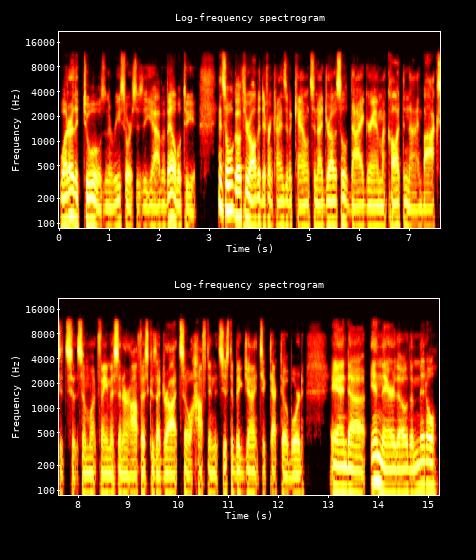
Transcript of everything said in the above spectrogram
what are the tools and the resources that you have available to you? And so we'll go through all the different kinds of accounts and i draw this little diagram. I call it the nine box. It's somewhat famous in our office because i draw it so often. It's just a big giant tic-tac-toe board. And uh, in there though the middle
